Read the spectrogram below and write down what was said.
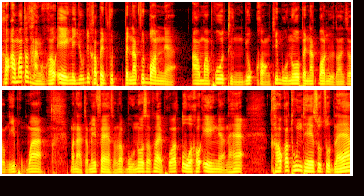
เขาเอามาตรฐานของเขาเองในยุคที่เขาเป็นเป็นนักฟุตบอลเนี่ย เอามาพูดถึงยุคของที่บูโน่เป็นนักบอลอยู่ตอนตอนนี้ ผมว่ามันอาจจะไม่แฟร์สำหรับบูโน่สักเท่าไหร่เพราะว่าตัวเขาเองเนี่ยนะฮะเขาก็ทุ่มเทสุดๆแล้ว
